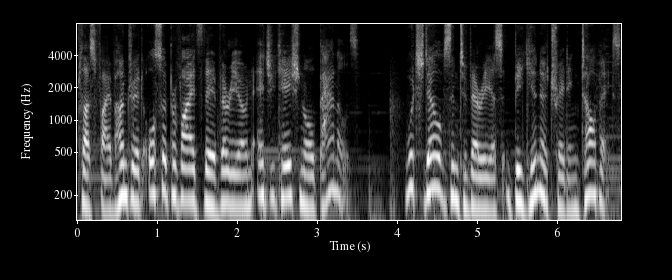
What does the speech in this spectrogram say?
Plus 500 also provides their very own educational panels, which delves into various beginner trading topics,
